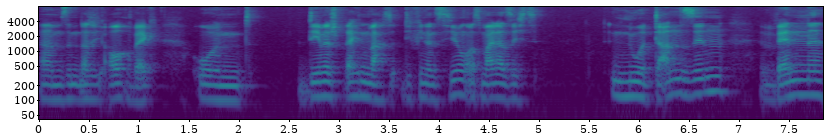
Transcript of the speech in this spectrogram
ähm, sind natürlich auch weg. Und dementsprechend macht die Finanzierung aus meiner Sicht nur dann Sinn, wenn,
